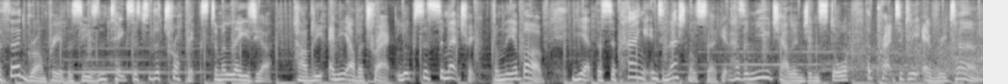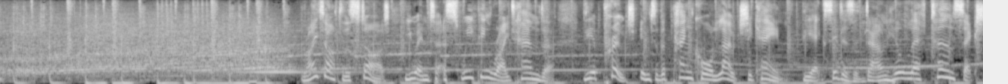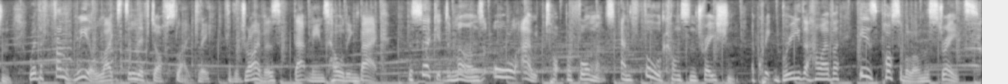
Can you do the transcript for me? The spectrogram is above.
The third Grand Prix of the season takes us to the tropics, to Malaysia. Hardly any other track looks as symmetric from the above, yet the Sepang International Circuit has a new challenge in store at practically every turn. Right after the start, you enter a sweeping right-hander, the approach into the Pangkor Laut chicane. The exit is a downhill left turn section where the front wheel likes to lift off slightly. For the drivers, that means holding back. The circuit demands all out top performance and full concentration. A quick breather, however, is possible on the straights.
